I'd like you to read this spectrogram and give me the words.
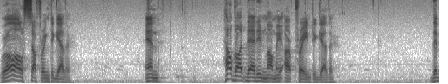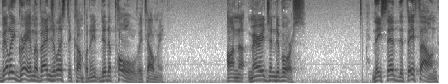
We're all suffering together. And how about daddy and mommy are praying together? The Billy Graham Evangelistic Company did a poll, they tell me, on uh, marriage and divorce. They said that they found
